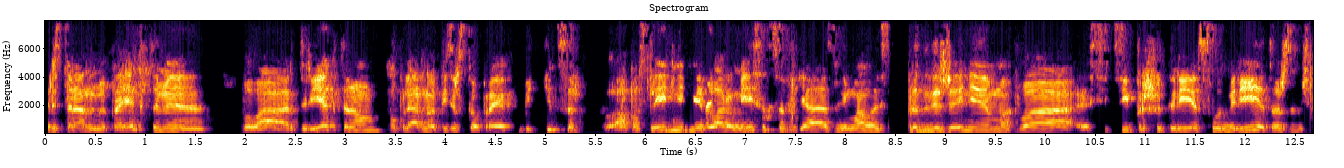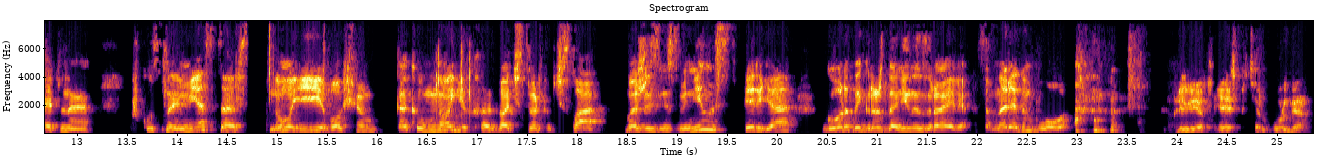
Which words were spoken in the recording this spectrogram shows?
ресторанными проектами, была арт-директором популярного питерского проекта «Бикицер», а последние пару месяцев я занималась продвижением в сети прошитерия Слумерия, тоже замечательное вкусное место. Ну и, в общем, как и у многих, 24 числа моя жизнь изменилась, теперь я гордый гражданин Израиля. Со мной рядом Вова. Привет, я из Петербурга.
